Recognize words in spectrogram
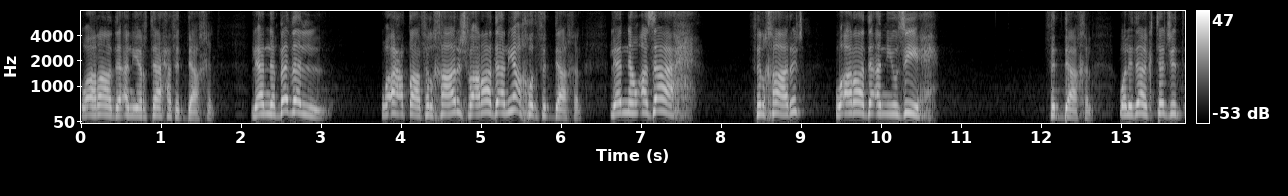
وأراد أن يرتاح في الداخل. لأنه بذل وأعطى في الخارج فأراد أن يأخذ في الداخل. لأنه أزاح في الخارج وأراد أن يزيح في الداخل. ولذلك تجد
